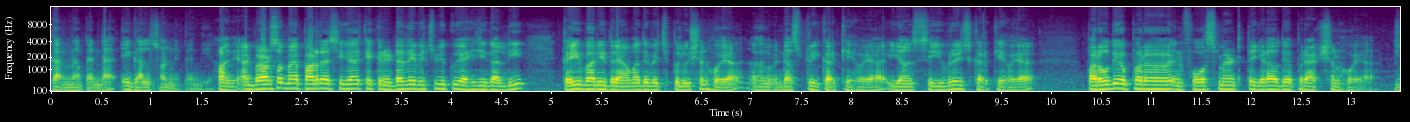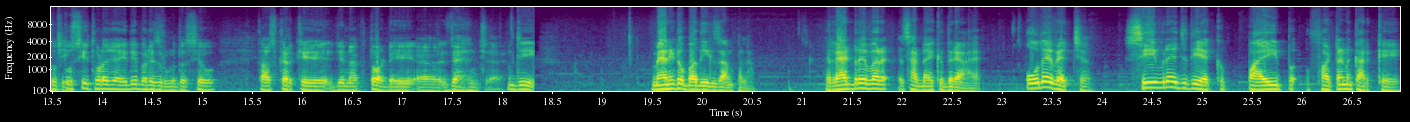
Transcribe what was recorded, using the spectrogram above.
ਕਰਨਾ ਪੈਂਦਾ ਇਹ ਗੱਲ ਸੁਣਨੀ ਪੈਂਦੀ ਹੈ। ਹਾਂਜੀ ਐਂਡ ਬਰਾੜ ਸਾਹਿਬ ਮੈਂ ਪੜ੍ਹ ਰਿਹਾ ਸੀਗਾ ਕਿ ਕੈਨੇਡਾ ਦੇ ਵਿੱਚ ਵੀ ਕੋਈ ਇਹੋ ਜੀ ਗੱਲ ਨਹੀਂ ਕਈ ਵਾਰੀ ਦਰਿਆਵਾਂ ਦੇ ਵਿੱਚ ਪੋਲੂਸ਼ਨ ਹੋਇਆ ਇੰਡਸਟਰੀ ਕਰਕੇ ਹੋਇਆ ਜਾਂ ਸੀਵਰੇਜ ਕਰਕੇ ਹੋਇਆ ਪਰ ਉਹਦੇ ਉੱਪਰ ਇਨਫੋਰਸਮੈਂਟ ਤੇ ਜਿਹੜਾ ਉਹਦੇ ਉੱਪਰ ਐਕਸ਼ਨ ਹੋਇਆ। ਸੋ ਤੁਸੀਂ ਥੋੜਾ ਜਿਹਾ ਇਹਦੇ ਬਾਰੇ ਜ਼ਰੂਰ ਦੱਸਿਓ ਖਾਸ ਕਰਕੇ ਜਿੰਨਾ ਕੁ ਤੁਹਾਡੇ ਜ਼ਿਹਨ 'ਚ ਹੈ। ਜੀ। ਮੈਨੀਟੋਬਾ ਦੀ ਐਗਜ਼ਾਮਪਲ ਆ। ਰੈੱਡ ਰਿਵਰ ਸਾਡਾ ਇੱਕ ਦਰਿਆ ਹੈ। ਉਹਦੇ ਵਿੱਚ ਸੀਵਰੇਜ ਦੀ ਇੱਕ ਪਾਈਪ ਫਟਣ ਕਰਕੇ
